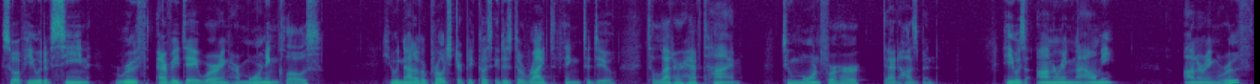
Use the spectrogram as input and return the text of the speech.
so if he would have seen Ruth every day wearing her mourning clothes, he would not have approached her because it is the right thing to do to let her have time to mourn for her dead husband. He was honoring Naomi, honoring Ruth,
